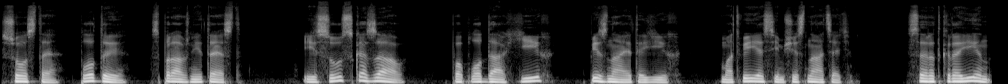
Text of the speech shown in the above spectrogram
Шосте. Плоди. Справжній тест. Ісус сказав: По плодах їх пізнаєте їх. Матвія 7,16. Серед країн,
